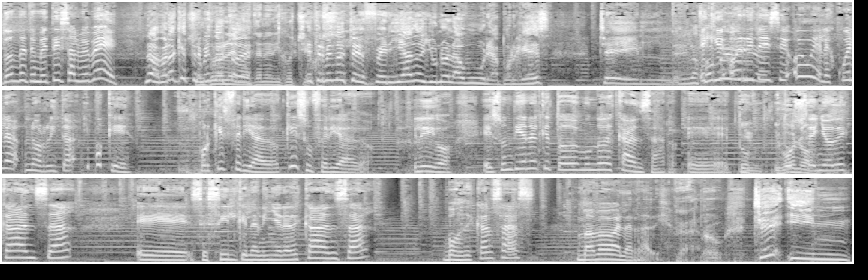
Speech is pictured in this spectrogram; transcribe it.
¿Dónde te metes al bebé? No, la verdad que es Es tremendo esto de, tener hijos Es chicos. tremendo este de feriado y uno labura, porque es. Che, la Es que hoy Rita dice, hoy voy a la escuela. No, Rita, ¿y por qué? Porque es feriado. ¿Qué es un feriado? Y Le digo, es un día en el que todo el mundo descansa. Eh, tu Y- y tu vos no. seño descansa, eh, Cecil, que es la niñera, descansa, vos descansás, mamá va a la radio. No. Che, y.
